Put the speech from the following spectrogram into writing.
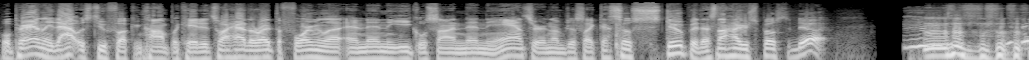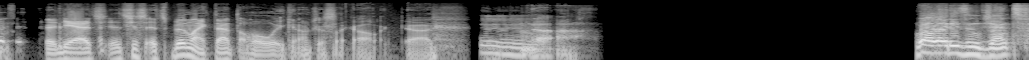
Well, apparently that was too fucking complicated, so I had to write the formula and then the equal sign and then the answer and I'm just like that's so stupid. That's not how you're supposed to do it. And yeah, it's it's just it's been like that the whole week and I'm just like, "Oh my god." Mm. Uh, well, ladies and gents,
